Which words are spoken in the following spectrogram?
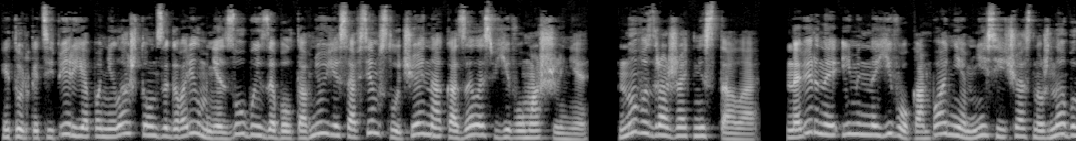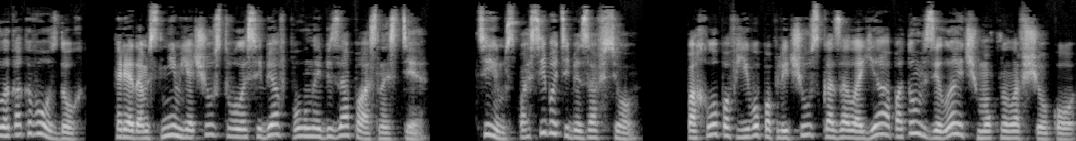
И только теперь я поняла, что он заговорил мне зубы, и за болтовню я совсем случайно оказалась в его машине. Но возражать не стала. Наверное, именно его компания мне сейчас нужна была как воздух. Рядом с ним я чувствовала себя в полной безопасности. «Тим, спасибо тебе за все. Похлопав его по плечу, сказала я, а потом взяла и чмокнула в щеку.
